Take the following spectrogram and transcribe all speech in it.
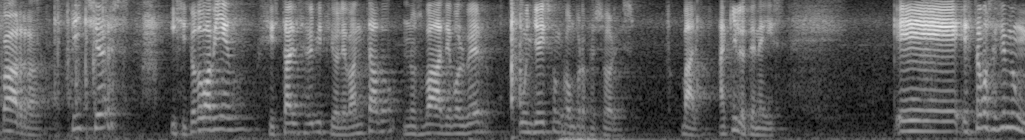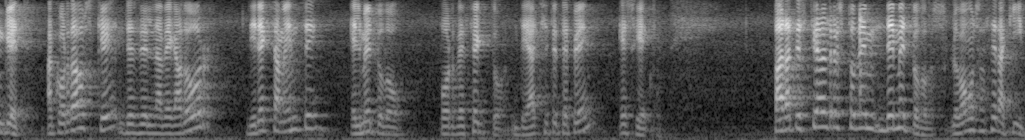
barra teachers, y si todo va bien, si está el servicio levantado, nos va a devolver un JSON con profesores. Vale, aquí lo tenéis. Eh, estamos haciendo un get. Acordaos que desde el navegador directamente el método por defecto de HTTP es get. Para testear el resto de, métodos lo vamos a hacer aquí,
